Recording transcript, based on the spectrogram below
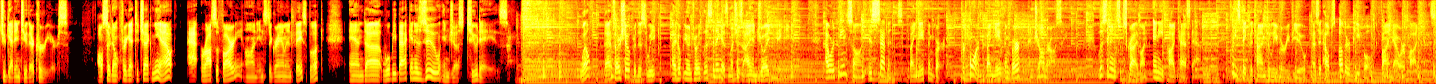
to get into their careers. Also, don't forget to check me out at Rossafari on Instagram and Facebook, and uh, we'll be back in a zoo in just two days. Well, that's our show for this week. I hope you enjoyed listening as much as I enjoyed making it. Our theme song is Sevens by Nathan Burke, performed by Nathan Burke and John Rossi. Listen and subscribe on any podcast app. Please take the time to leave a review as it helps other people find our podcast.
